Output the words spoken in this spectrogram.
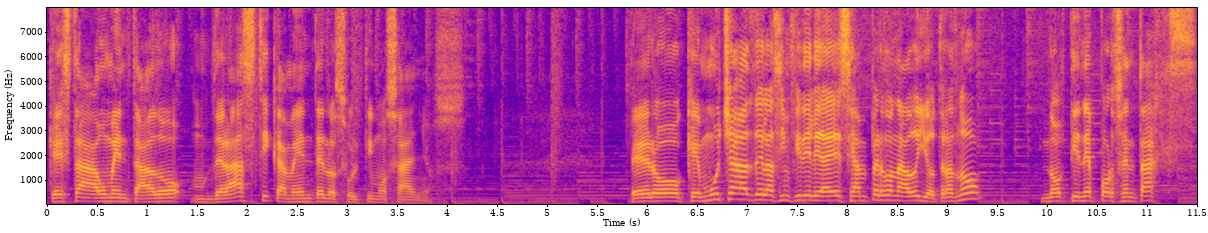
que esta ha aumentado drásticamente en los últimos años. Pero que muchas de las infidelidades se han perdonado y otras no. No tiene porcentajes.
